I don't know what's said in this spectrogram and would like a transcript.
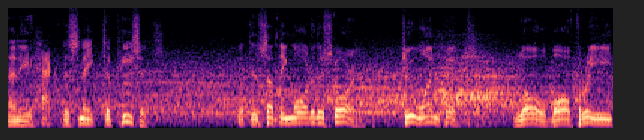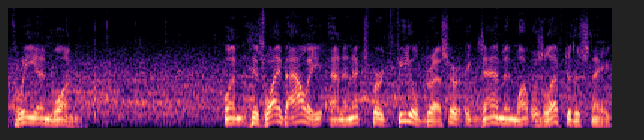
and he hacked the snake to pieces. But there's something more to the story. 2 1 pitch. Low, ball three, three and one. When his wife Allie and an expert field dresser examined what was left of the snake,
